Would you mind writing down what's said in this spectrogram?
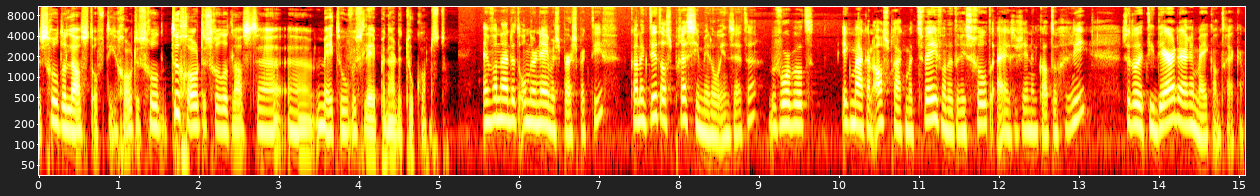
schuldenlast of die grote schuld, te grote schuldenlast uh, mee te hoeven slepen naar de toekomst. En vanuit het ondernemersperspectief, kan ik dit als pressiemiddel inzetten? Bijvoorbeeld, ik maak een afspraak met twee van de drie schuldeisers in een categorie zodat ik die derde erin mee kan trekken.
